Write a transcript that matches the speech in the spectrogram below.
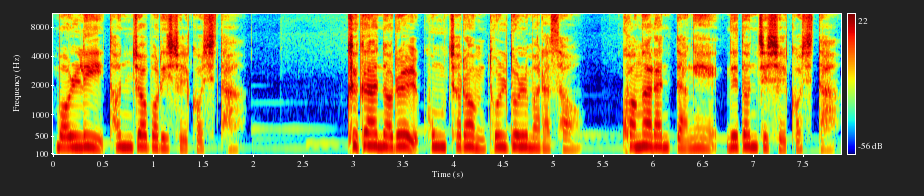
멀리 던져버리실 것이다. 그가 너를 공처럼 돌돌 말아서 광활한 땅에 내던지실 것이다.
